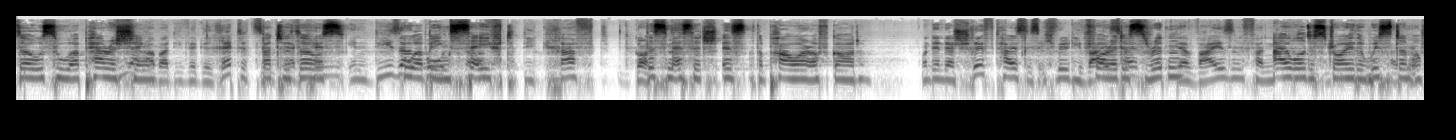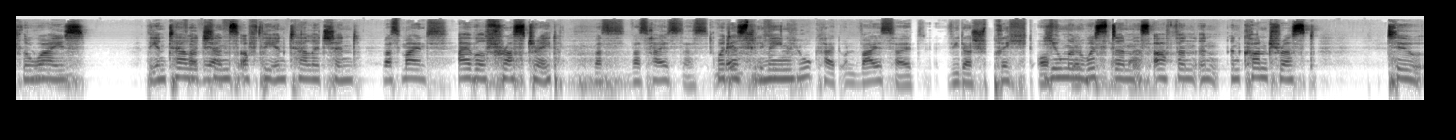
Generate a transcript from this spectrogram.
those who are perishing, aber, die wir gerettet sind, but to those in dieser who are being saved, die Kraft Gottes. this message is the power of God. Und in der Schrift heißt es, ich will die Weisheit is written, der Weisen I vernichten. will destroy the wisdom of the wise, the intelligence of the intelligent. Was meint, I will frustrate. Was, was heißt das? What Menschliche mean? Klugheit und Weisheit widerspricht oft Human wisdom is often in, in contrast to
